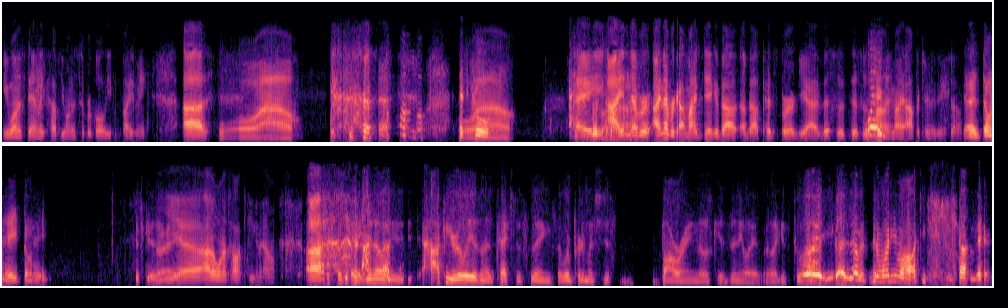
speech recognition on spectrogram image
You want a Stanley Cup, you want a Super Bowl, you can fight me. Uh, Wow. It's cool. wow. hey, I never I never got my dig about about Pittsburgh. Yeah, this was this was What? finally my opportunity. So. Guys, don't hate. Don't hate. It's good. All right. Yeah, I don't want to talk to you now. Uh, okay, you know, hockey really isn't a Texas thing, so we're pretty much just borrowing those kids anyway. We're like, it's too hot. What? You guys have a, then why do you have a hockey team down there?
